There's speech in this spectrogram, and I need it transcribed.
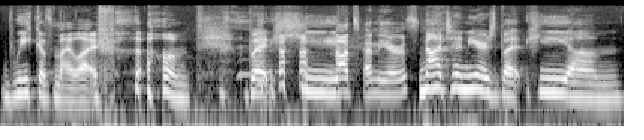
week of my life. um, but he Not 10 years. not 10 years, but he, um,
